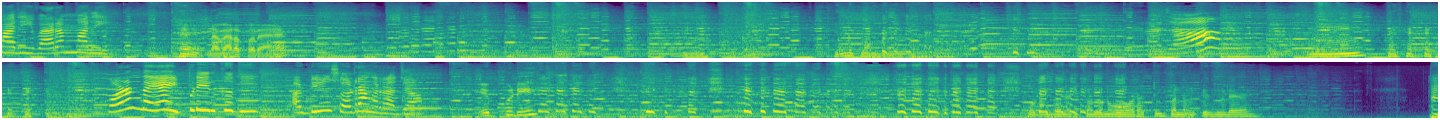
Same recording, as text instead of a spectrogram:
மாதிரி வர மாதிரி. நான் மேலே போகிறேன் என்ன பிளான் பண்ணுங்க ராஜா இப்படி இருக்குது? அப்படின்னு சொல்றாங்க ராஜா. எப்படி? உடம்பு நடிக்கணும்னு ஓவர் ஆக்டிங் பண்ண வைக்கிறீங்களே. ஆ.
